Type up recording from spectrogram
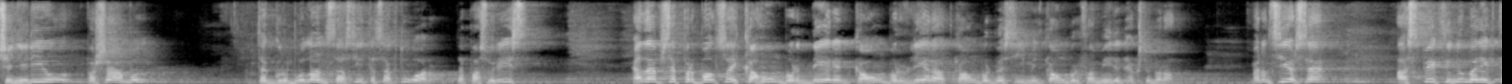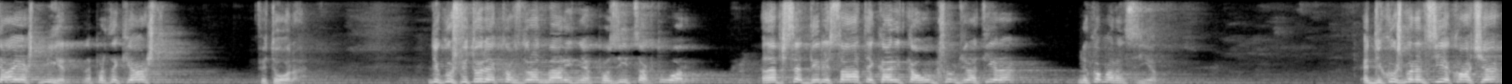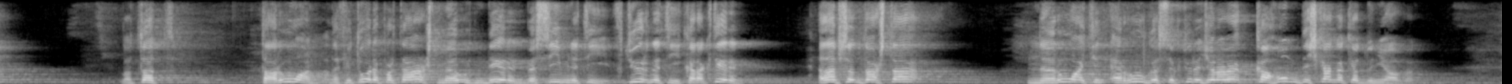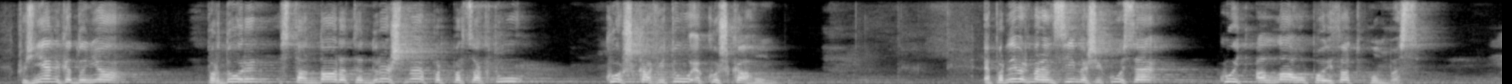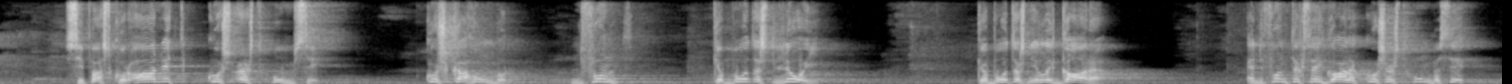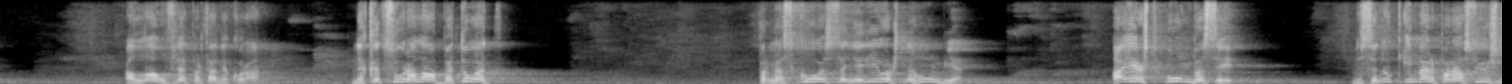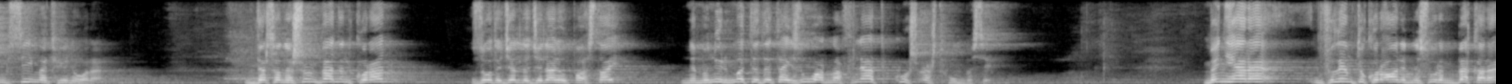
që njeriu për shembull të grumbullon sasi të caktuar të pasurisë, edhe pse përballë saj ka humbur nderin, ka humbur vlerat, ka humbur besimin, ka humbur familjen e kështu me radhë. Me rëndësi është se aspekti numerik te ai është mirë, dhe për të kjo është fitore. Dikush fitore e konsideron me arrit një pozitë caktuar, edhe pse derisa atë e ka arrit ka humb shumë gjëra tjera, nuk ka ma rëndësi E dikush me rëndësi e ka që Do të thotë ta ruan dhe fitore për ta është me rujt nderin, besimin e tij, fytyrën e tij, karakterin. Edhe pse ndoshta në ruajtjen e rrugës së këtyre gjërave ka humb diçka nga kjo dunja, Kështu që njerëzit n'këtë dunja përdorin standarde të ndryshme për të përcaktu kush ka fitu e kush ka humb. E për neve është me rëndësi me shiku se kujt Allahu po i thotë humbës. Sipas Kur'anit, kush është humbësi? Kush ka humbur? Në fund, kjo botë është lojë, kjo botë është një lloj gare, e në fund të kësoj gare, kush është humbësi? Allahu flet për ta në Kur'an. Në këtë surë Allahu betohet Përmes kohës se njeriu është në humbje, ai është humbësi, nëse nuk i merr parasysh mësimet hyjnore. Ndërsa në shumë vende n'Kur'an, Zoti xhel-le xhelaluhu pastaj, në mënyrë më të detajizuar na flet kush është humbësi. Menjëherë, në fillim të Kur'anit në surën Bekare,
